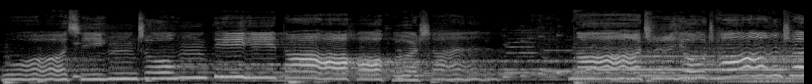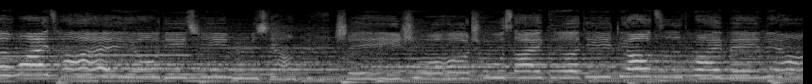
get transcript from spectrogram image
我心中的大好河山。那只有长城外才有的清香。谁说出塞歌的调子太悲凉？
